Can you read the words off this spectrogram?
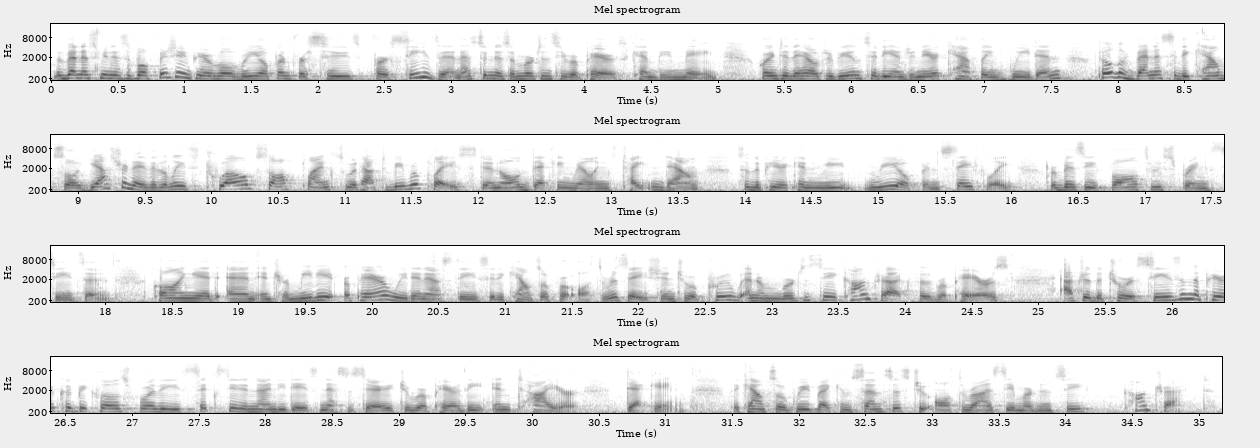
The Venice Municipal Fishing Pier will reopen for, for season as soon as emergency repairs can be made. According to the Herald Tribune, City Engineer Kathleen Weeden told the Venice City Council yesterday that at least 12 soft planks would have to be replaced and all decking railings tightened down so the pier can re reopen safely for busy fall through spring season. Calling it an intermediate repair, Weeden asked the City Council for authorization to approve an emergency contract for the repairs. After the tourist season, the pier could be closed for the 60 to 90 days necessary to repair the entire decking. The council agreed by consensus to authorize the emergency contract.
